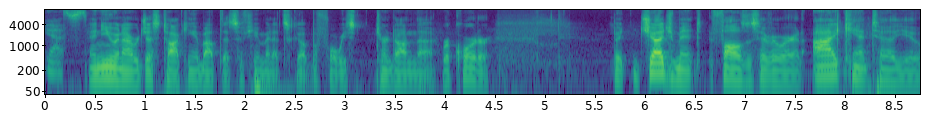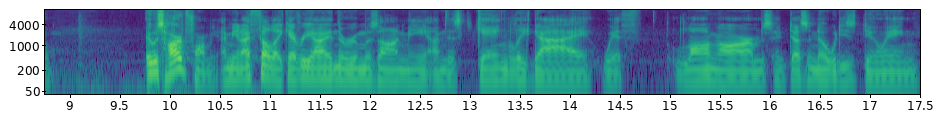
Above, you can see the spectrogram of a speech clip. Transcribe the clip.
yes. And you and I were just talking about this a few minutes ago before we turned on the recorder. But judgment follows us everywhere. And I can't tell you, it was hard for me. I mean, I felt like every eye in the room was on me. I'm this gangly guy with long arms who doesn't know what he's doing.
